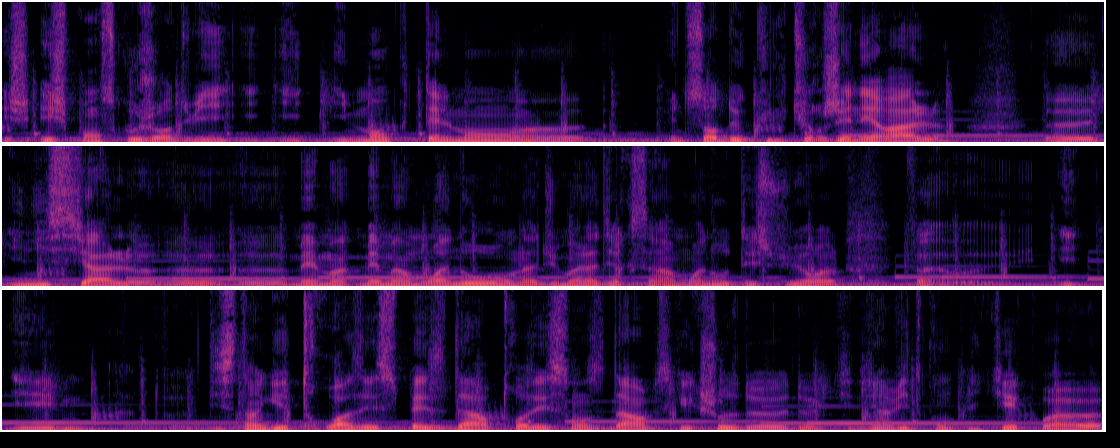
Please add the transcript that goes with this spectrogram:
et je, pense qu'aujourd'hui, il, manque tellement euh, une sorte de culture générale initiale, même, même un moineau, on a du mal à dire que c'est un moineau, t'es sûr. Distinguer trois espèces d'arbres, trois essences d'arbres, c'est quelque chose qui devient vite compliqué. Euh,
